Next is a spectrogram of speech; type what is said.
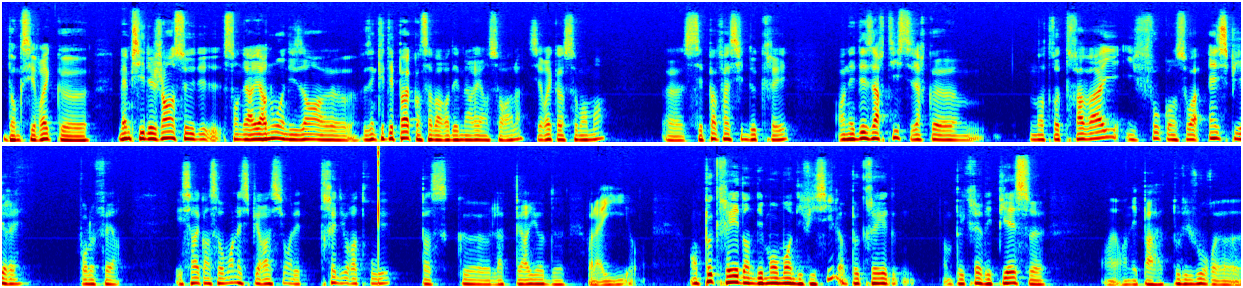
Donc c'est vrai que même si les gens se- sont derrière nous en disant euh, vous inquiétez pas quand ça va redémarrer on sera là. C'est vrai qu'en ce moment euh, c'est pas facile de créer. On est des artistes c'est à dire que notre travail il faut qu'on soit inspiré pour le faire. Et c'est vrai qu'en ce moment l'inspiration elle est très dure à trouver parce que la période voilà il- on peut créer dans des moments difficiles on peut créer on peut écrire des pièces euh, on n'est pas tous les jours euh,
